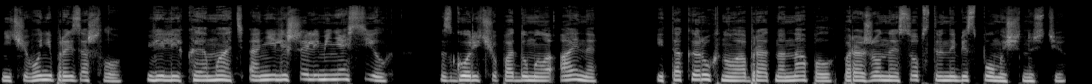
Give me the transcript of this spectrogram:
Ничего не произошло. «Великая мать, они лишили меня сил!» С горечью подумала Айна и так и рухнула обратно на пол, пораженная собственной беспомощностью.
